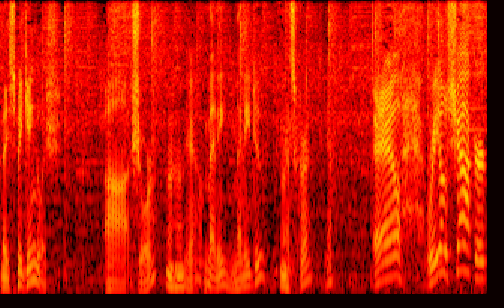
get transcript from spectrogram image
They speak English. Uh, sure. Mhm. Yeah, many many do. That's correct. Yeah. Well, real shocker.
